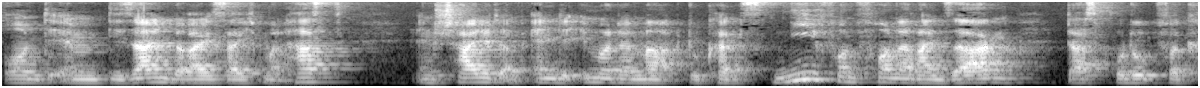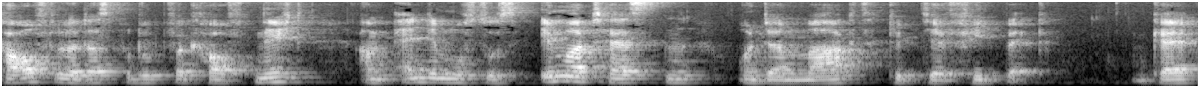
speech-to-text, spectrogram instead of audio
und im Designbereich, sage ich mal, hast, entscheidet am Ende immer der Markt. Du kannst nie von vornherein sagen, das Produkt verkauft oder das Produkt verkauft nicht. Am Ende musst du es immer testen und der Markt gibt dir Feedback. Okay?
